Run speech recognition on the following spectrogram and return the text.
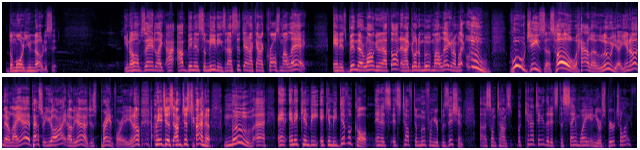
the more you notice it. You know what I'm saying? Like I, have been in some meetings and I sit there and I kind of cross my leg. And it's been there longer than I thought. And I go to move my leg and I'm like, ooh, whoo, Jesus, ho, hallelujah. You know, and they're like, hey, Pastor, you all right? I'm yeah, just praying for you, you know? I mean, just I'm just trying to move. Uh, and, and it can be it can be difficult and it's it's tough to move from your position uh, sometimes. But can I tell you that it's the same way in your spiritual life?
